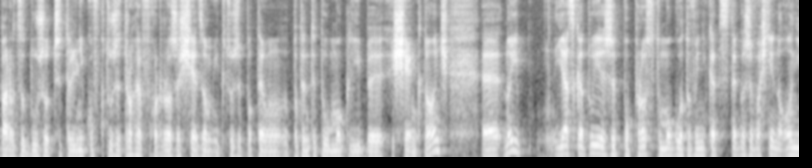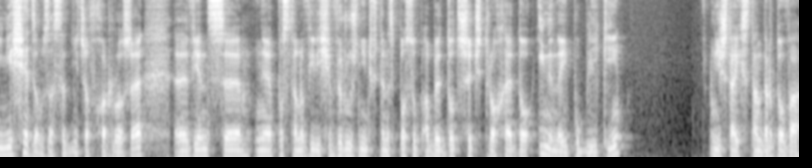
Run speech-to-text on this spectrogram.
bardzo dużo czytelników, którzy trochę w horrorze siedzą i którzy po ten, po ten tytuł mogliby sięgnąć. No i ja zgaduję, że po prostu mogło to wynikać z tego, że właśnie no, oni nie siedzą zasadniczo w horrorze, więc postanowili się wyróżnić w ten sposób, aby dotrzeć trochę do innej publiki niż ta ich standardowa,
